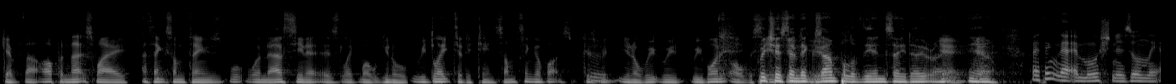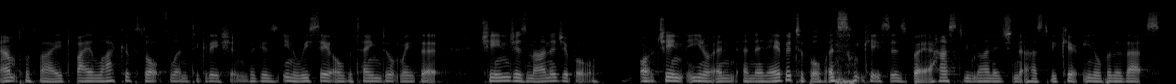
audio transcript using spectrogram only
give that up. And that's why I think sometimes w- when I've seen it is like, well, you know, we'd like to retain something of us because we, hmm. you know, we, we, we want all the Which is an of example of the inside out, right? Yeah, yeah. But I think that emotion is only amplified by lack of thoughtful integration because, you know, we say it all the time, don't we, that change is manageable or change, you know, and, and inevitable in some cases, but it has to be managed and it has to be, care- you know, whether that's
